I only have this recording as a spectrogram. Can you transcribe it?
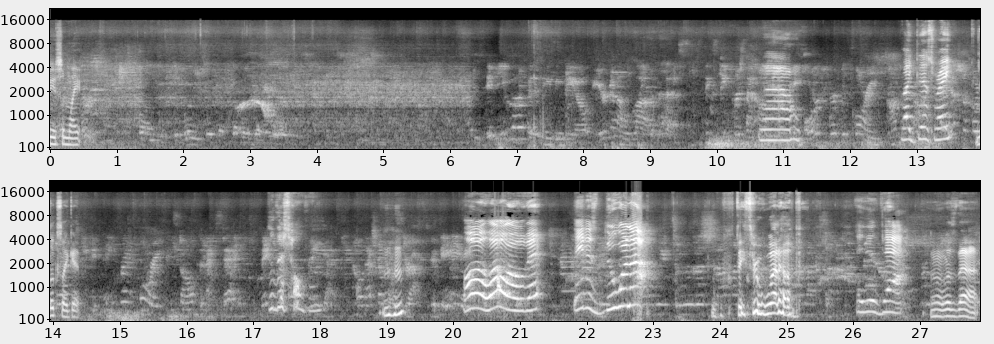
Need some light. If you love an amazing deal, you're gonna love this. Sixteen percent Wow. or perfect flooring on Like this, right? Looks like it. Eight brand flooring installed the next day. Do this whole thing. Call that Mhm. If eighty Whoa, whoa, whoa, they just do one up. They threw what up? They did that. What was that?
